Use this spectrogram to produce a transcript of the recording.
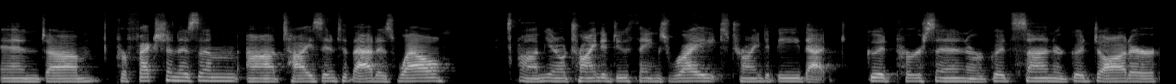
and um, perfectionism uh, ties into that as well um, you know, trying to do things right, trying to be that good person or good son or good daughter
